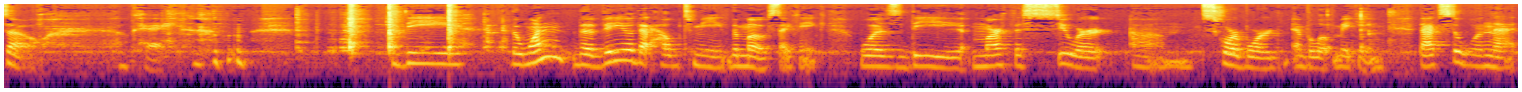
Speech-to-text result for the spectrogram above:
So, okay. the the one the video that helped me the most I think was the Martha Stewart um, scoreboard envelope making. That's the one that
